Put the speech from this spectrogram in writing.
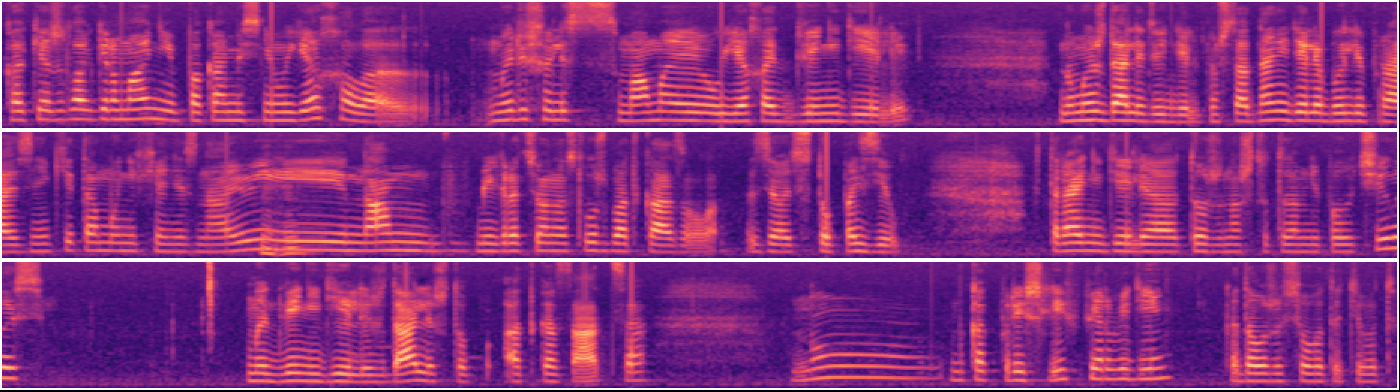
Как я жила в Германии, пока мы с ней уехала, мы решили с мамой уехать две недели. Но мы ждали две недели, потому что одна неделя были праздники, там у них, я не знаю, и нам миграционная служба отказывала сделать стоп-азил. Вторая неделя тоже на что-то там не получилось. Мы две недели ждали, чтобы отказаться. Ну, мы как пришли в первый день, когда уже все вот эти вот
